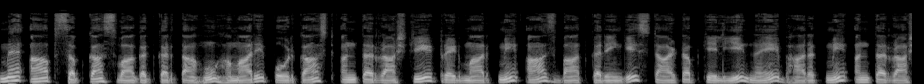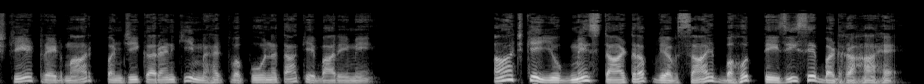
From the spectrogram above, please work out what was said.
मैं आप सबका स्वागत करता हूँ हमारे पॉडकास्ट अंतर्राष्ट्रीय ट्रेडमार्क में। आज बात करेंगे स्टार्टअप के लिए नए भारत में अंतर्राष्ट्रीय ट्रेडमार्क पंजीकरण की महत्वपूर्णता के बारे में। आज के युग में स्टार्टअप व्यवसाय बहुत तेज़ी से बढ़ रहा है।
